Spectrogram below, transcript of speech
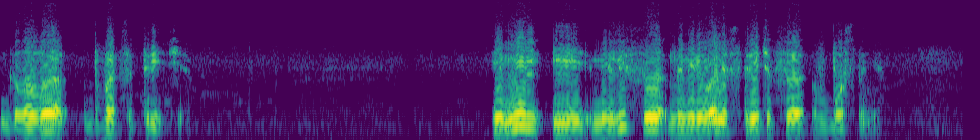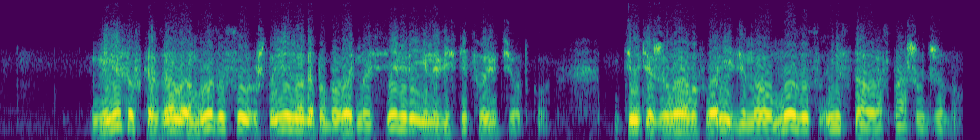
Глава 23. Эмиль и Мелисса намеревались встретиться в Бостоне. Мелисса сказала Мозесу, что ей надо побывать на севере и навестить свою тетку. Тетя жила во Флориде, но Мозес не стал расспрашивать жену.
